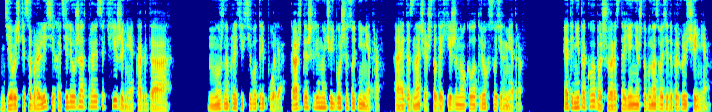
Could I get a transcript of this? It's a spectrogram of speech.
Девочки собрались и хотели уже отправиться к хижине, когда... Нужно пройти всего три поля, каждая шириной чуть больше сотни метров. А это значит, что до хижины около трех сотен метров. Это не такое большое расстояние, чтобы назвать это приключением,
